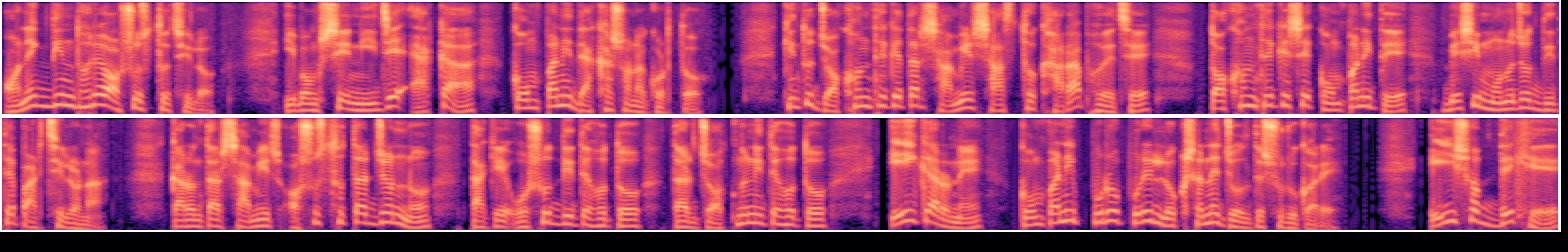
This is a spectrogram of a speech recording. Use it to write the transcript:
অনেক দিন ধরে অসুস্থ ছিল এবং সে নিজে একা কোম্পানি দেখাশোনা করত। কিন্তু যখন থেকে তার স্বামীর স্বাস্থ্য খারাপ হয়েছে, তখন থেকে সে কোম্পানিতে বেশি মনোযোগ দিতে পারছিল না। কারণ তার স্বামীর অসুস্থতার জন্য তাকে ওষুধ দিতে হতো, তার যত্ন নিতে হতো। এই কারণে কোম্পানি পুরোপুরি লোকসানে জ্বলতে শুরু করে। এই সব দেখে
